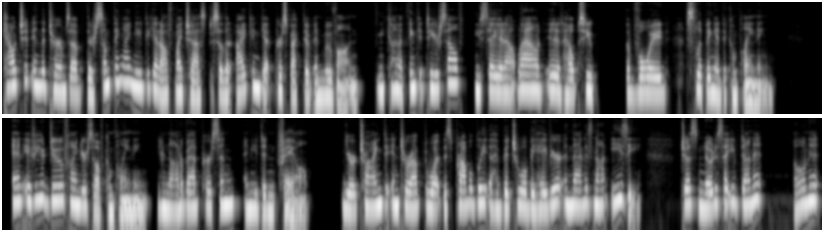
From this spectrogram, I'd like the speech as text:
couch it in the terms of there's something I need to get off my chest so that I can get perspective and move on. You kind of think it to yourself, you say it out loud, it helps you avoid slipping into complaining. And if you do find yourself complaining, you're not a bad person and you didn't fail. You're trying to interrupt what is probably a habitual behavior, and that is not easy. Just notice that you've done it, own it,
